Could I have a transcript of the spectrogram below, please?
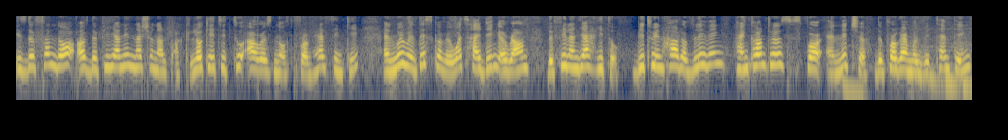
is the front door of the Päijänne National Park, located two hours north from Helsinki, and we will discover what's hiding around the Finlandia Hiihto. Between heart of living, encounters, sport and nature, the program will be tempting,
